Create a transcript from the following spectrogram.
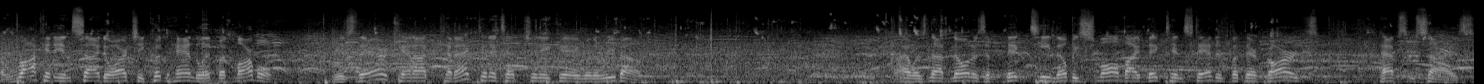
A rocket inside to Archie. Couldn't handle it, but Marble is there. Cannot connect, and it's Echenique with a rebound. Iowa's not known as a big team. They'll be small by Big Ten standards, but their guards have some size.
